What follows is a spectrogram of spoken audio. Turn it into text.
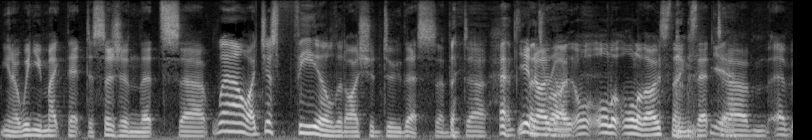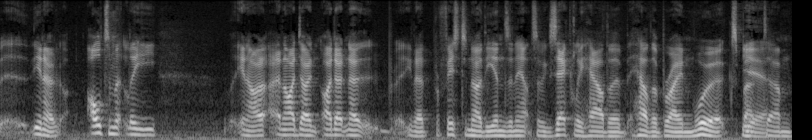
you know when you make that decision that's uh, well, I just feel that I should do this, and uh, That's- you know right. the, all, all all of those things that Yeah. um, uh, you know ultimately you know, and I don't, I don't know, you know, profess to know the ins and outs of exactly how the how the brain works, but Yeah. um,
